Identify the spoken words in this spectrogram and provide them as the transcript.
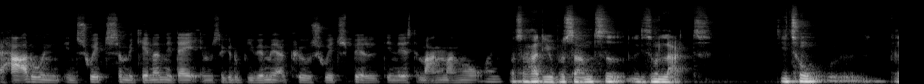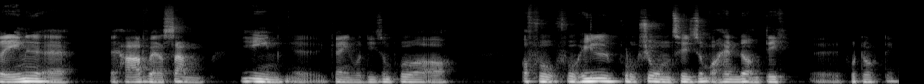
har du en, en Switch, som vi kender den i dag, jamen, så kan du blive ved med at købe Switch-spil de næste mange, mange år. Ikke? Og så har de jo på samme tid ligesom lagt de to øh, grene af, af hardware sammen i en øh, gren, hvor de ligesom prøver at, at få, få hele produktionen til ligesom at handle om det øh, produkt. Ikke?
